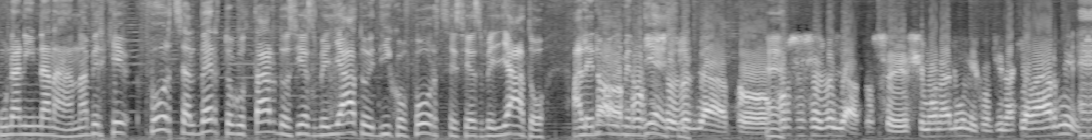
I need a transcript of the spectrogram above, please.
una ninna nanna perché forse Alberto Gottardo si è svegliato e dico forse si è svegliato alle 9 meno forse 10. si è svegliato, Eh. forse si è svegliato. Se Simone Aluni continua a chiamarmi, Eh, cioè,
